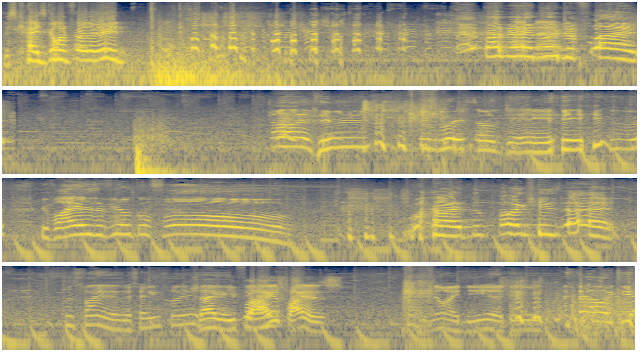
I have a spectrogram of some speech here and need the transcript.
This guy's going further in. My man man. learned to fly. Oh, dude, we're so gay. Why is the vehicle full? What the fuck is that? Who's flying it? Is it Shaggy's flying it? Shaggy, are you Well, how you fly this? No idea, dude. oh, dude.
